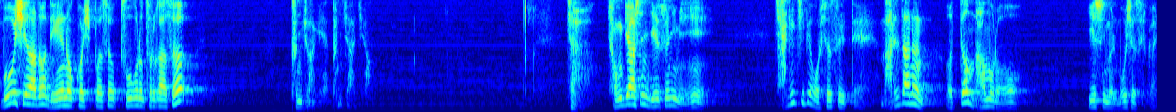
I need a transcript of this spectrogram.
무엇이라도 내놓고 싶어서 북으로 들어가서 분주하게 분주하죠. 자, 존귀하신 예수님이 자기 집에 오셨을 때 마르다는 어떤 마음으로 예수님을 모셨을까요?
